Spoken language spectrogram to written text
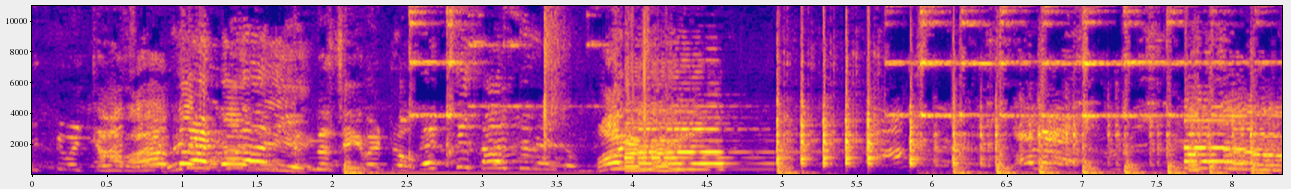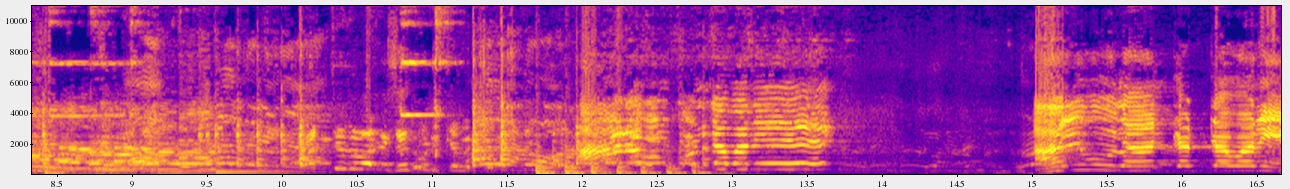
விட்டு வைக்கலாமா? என்ன செய்ய வேண்டும்? சாய்க்க வேண்டும். வாடி. அச்சுறுத்தலாக செய்து முடிக்க வேண்டும். அறிவுதான் கெட்டவனே.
